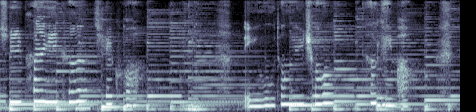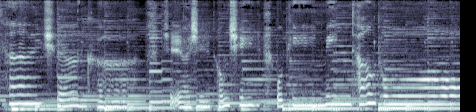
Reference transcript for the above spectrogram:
只盼一个结果。你无动于衷的礼貌太深刻，是爱是同情，我拼命逃脱。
